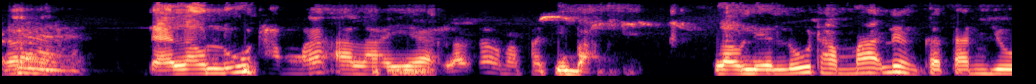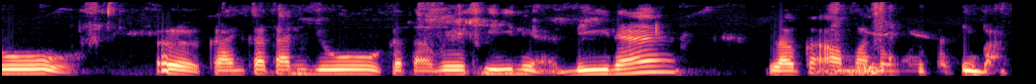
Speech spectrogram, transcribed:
เออแต่เรารู้ธรรมะอะไรอะเราก็เอามาปฏิบัติ เราเรียนรู้ธรรมะเรื่องกตัญญูเออการกตัญญูกตเวทีเนี่ย ดีนะ เราก็เอามาลงมือปฏิบัติ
